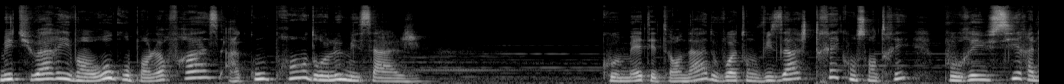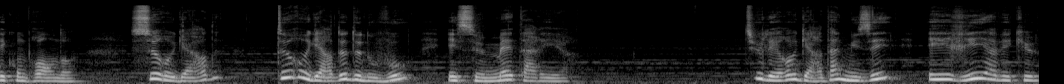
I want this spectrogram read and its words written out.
Mais tu arrives en regroupant leurs phrases à comprendre le message. Comète et Tornade voient ton visage très concentré pour réussir à les comprendre, se regardent, te regardent de nouveau et se mettent à rire. Tu les regardes amusés et ris avec eux.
